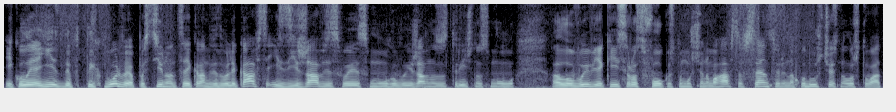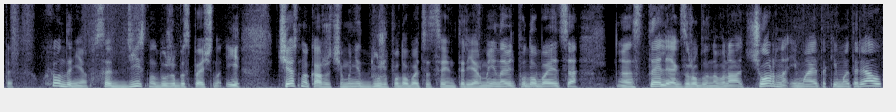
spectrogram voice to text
І коли я їздив в тих Volvo, я постійно на цей екран відволікався і з'їжджав зі своєї смуги, виїжджав на зустрічну смугу, ловив якийсь розфокус, тому що намагався в сенсорі на ходу щось налаштувати. У Hyundai ні, все дійсно дуже безпечно. І чесно кажучи, мені дуже подобається цей інтер'єр. Мені навіть подобається е, стеля, як зроблена. Вона чорна і має такий матеріал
